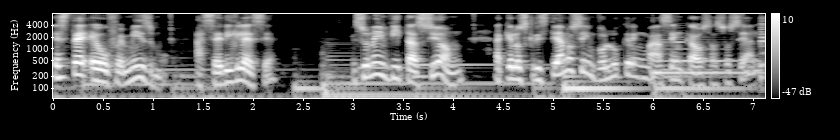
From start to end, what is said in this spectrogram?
Este eufemismo, hacer iglesia, es una invitación a que los cristianos se involucren más en causas sociales,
